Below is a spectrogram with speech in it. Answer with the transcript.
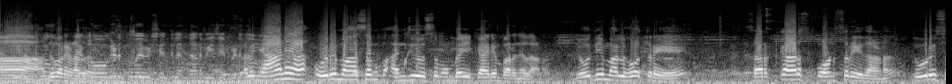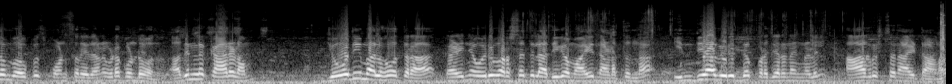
ആ, അത് പറയണത് അല്ല ഞാൻ ഒരു മാസം അഞ്ച് ദിവസം മുമ്പേ ഈ കാര്യം പറഞ്ഞതാണ്. ജ്യോതി മൽഹോത്രയെ സർക്കാർ സ്പോൺസർ ചെയ്താണ് ടൂറിസം വകുപ്പ് സ്പോൺസർ ചെയ്താണ് ഇവിടെ കൊണ്ടുവന്നത്. അതിനുള്ള കാരണം ജ്യോതി മൽഹോത്ര കഴിഞ്ഞ ഒരു വർഷത്തിലധികമായി നടത്തുന്ന ഇന്ത്യ വിരുദ്ധ പ്രചരണങ്ങളിൽ ആകൃഷ്ടനായിട്ടാണ്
